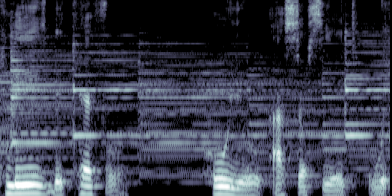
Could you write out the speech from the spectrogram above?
Please be careful who you associate with.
